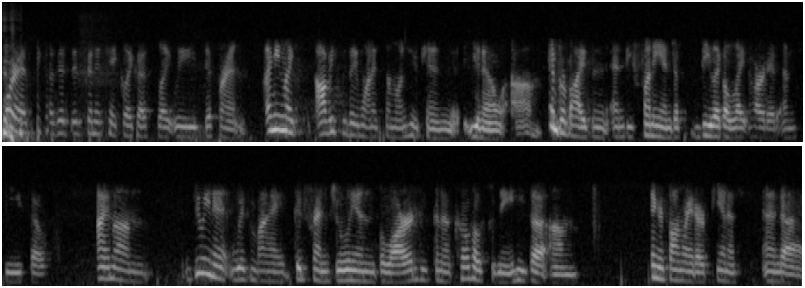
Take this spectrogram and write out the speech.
for it because it, it's going to take like a slightly different. I mean, like obviously they wanted someone who can, you know, um, improvise and, and be funny and just be like a lighthearted MC. So I'm um, doing it with my good friend Julian Velard, who's going to co-host with me. He's a um, singer-songwriter, pianist, and uh,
